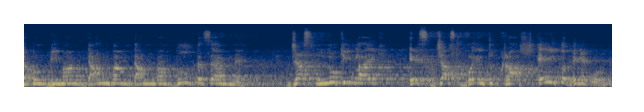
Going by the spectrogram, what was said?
যখন বিমান ডান বাম ডান বাম দুলতেছে এমনি just looking like it's just going to crash এই তো ভেঙে পড়বে,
